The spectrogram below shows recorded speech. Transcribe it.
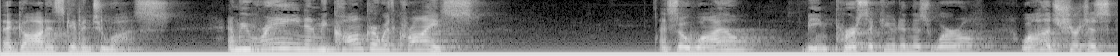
that God has given to us. And we reign and we conquer with Christ. And so while being persecuted in this world, while the church is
